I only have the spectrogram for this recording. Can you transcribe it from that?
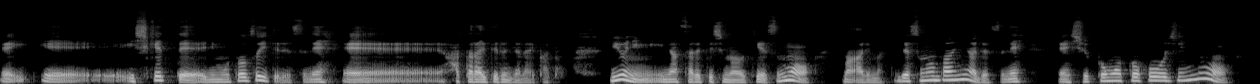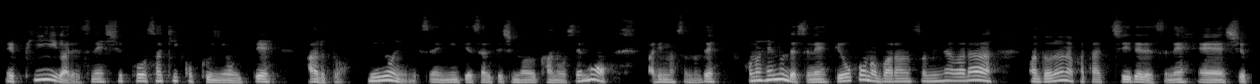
え、意思決定に基づいてですね、え、働いてるんじゃないかというように見なされてしまうケースも、まあ、あります。で、その場合にはですね、出向元法人の P がですね、出向先国においてあるというようにですね、認定されてしまう可能性もありますので、この辺のですね、両方のバランスを見ながら、ま、どのような形でですね、出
